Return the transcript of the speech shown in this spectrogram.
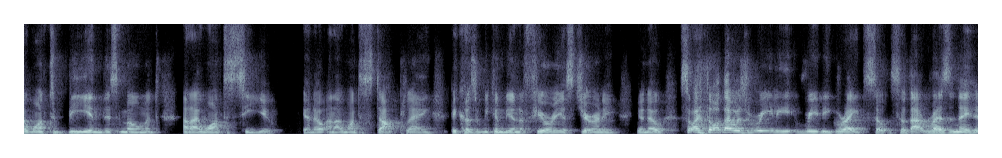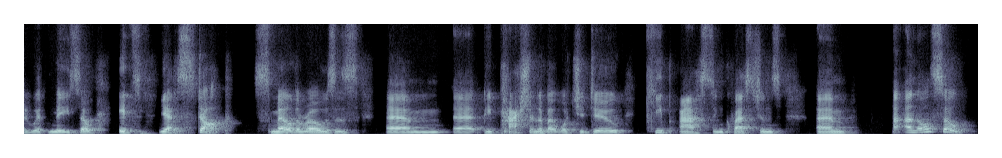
I want to be in this moment, and I want to see you you know, and I want to stop playing because we can be on a furious journey, you know. So I thought that was really, really great. So, so that resonated with me. So it's yeah, stop, smell the roses, um, uh, be passionate about what you do, keep asking questions, um, and also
